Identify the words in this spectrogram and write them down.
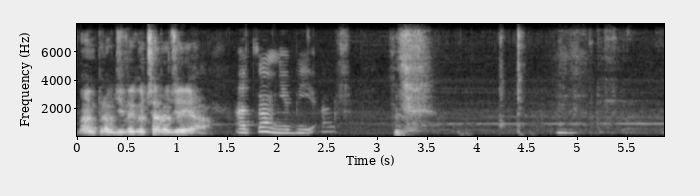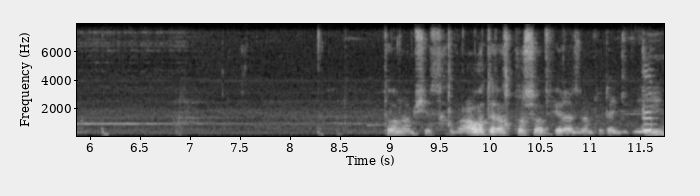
Mamy prawdziwego czarodzieja. A co mnie bijasz? To nam się schowało. Teraz proszę otwierać nam tutaj drzwi.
